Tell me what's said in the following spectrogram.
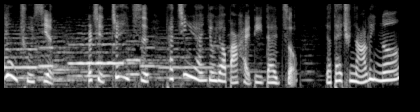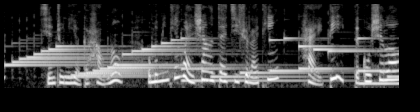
又出现，而且这一次她竟然又要把海蒂带走，要带去哪里呢？先祝你有个好梦，我们明天晚上再继续来听海蒂的故事喽。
